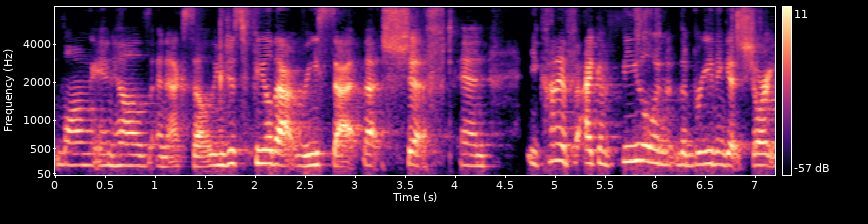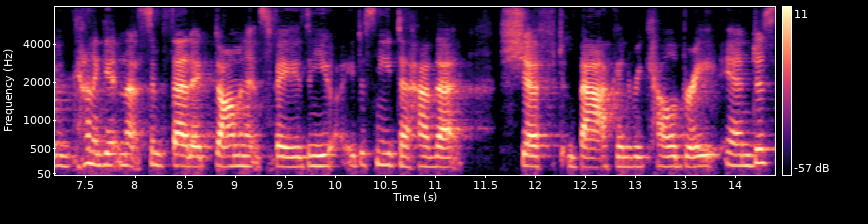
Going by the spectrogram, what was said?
long inhales and exhale. You just feel that reset, that shift. And you kind of, I can feel when the breathing gets short, you kind of get in that sympathetic dominance phase. And you, you just need to have that shift back and recalibrate and just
